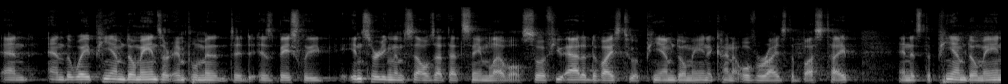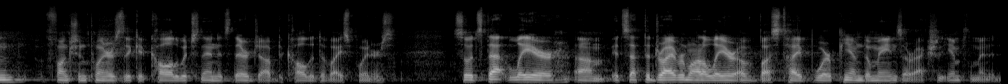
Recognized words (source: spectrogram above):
And and the way PM domains are implemented is basically inserting themselves at that same level. So if you add a device to a PM domain, it kind of overrides the bus type, and it's the PM domain function pointers that get called, which then it's their job to call the device pointers. So it's that layer, um, it's at the driver model layer of bus type where PM domains are actually implemented.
